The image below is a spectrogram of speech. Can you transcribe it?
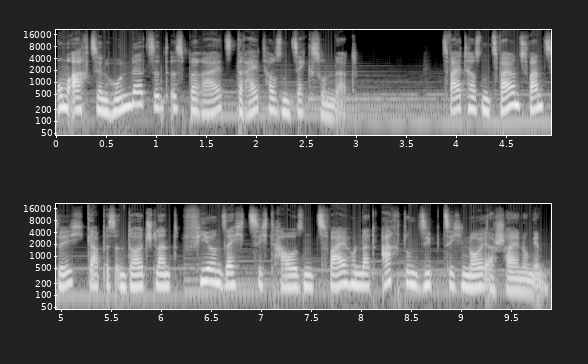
Um 1800 sind es bereits 3600. 2022 gab es in Deutschland 64.278 Neuerscheinungen.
